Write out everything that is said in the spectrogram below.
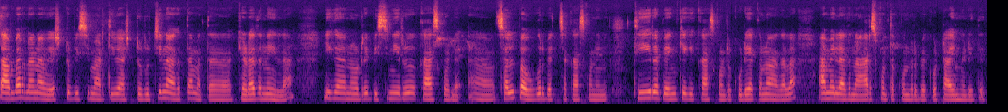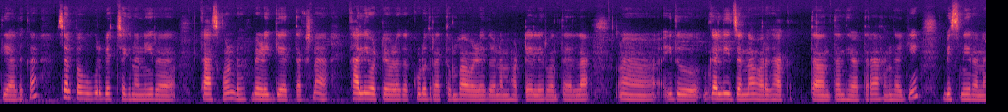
ಸಾಂಬಾರನ್ನ ನಾವು ಎಷ್ಟು ಬಿಸಿ ಮಾಡ್ತೀವಿ ಅಷ್ಟು ರುಚಿನೂ ಆಗುತ್ತೆ ಮತ್ತು ಕೆಡೋದನ್ನೇ ಇಲ್ಲ. ಈಗ ನೋಡಿರಿ ಬಿಸಿ ನೀರು ಕಾಸ್ಕೊಂಡೆ. ಸ್ವಲ್ಪ ಉಗುರು ಬೆಚ್ಚ ಕಾಸ್ಕೊಂಡೀನಿ. ತೀರ ಬೆಂಕಿಗೆ ಕಾಸ್ಕೊಂಡ್ರೆ ಕುಡಿಯೋಕ್ಕೂ ಆಗೋಲ್ಲ. ಆಮೇಲೆ ಅದನ್ನು ಆರಿಸ್ಕೊಂತ ಕುಂದಿರಬೇಕು, ಟೈಮ್ ಹಿಡಿತೈತಿ. ಅದಕ್ಕೆ ಸ್ವಲ್ಪ ಉಗುರು ಬೆಚ್ಚಗಿನ ನೀರು ಕಾಸ್ಕೊಂಡು ಬೆಳಿಗ್ಗೆ ಎದ್ದ ತಕ್ಷಣ ಖಾಲಿ ಹೊಟ್ಟೆ ಒಳಗೆ ಕುಡಿದ್ರೆ ತುಂಬ ಒಳ್ಳೆಯದು ನಮ್ಮ ಹೊಟ್ಟೆಯಲ್ಲಿರುವಂಥ ಎಲ್ಲ ಇದು ಗಲೀಜನ್ನು ಹೊರಗೆ ಹಾಕುತ್ತಾ ಅಂತಂದು ಹೇಳ್ತಾರೆ. ಹಾಗಾಗಿ ಬಿಸಿನೀರನ್ನು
